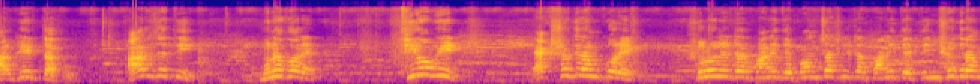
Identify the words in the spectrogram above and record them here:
আর ভিড় তাকু। আর যদি মনে করেন থিওভিট একশো গ্রাম করে ষোলো লিটার পানিতে, পঞ্চাশ লিটার পানিতে, তিনশো গ্রাম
